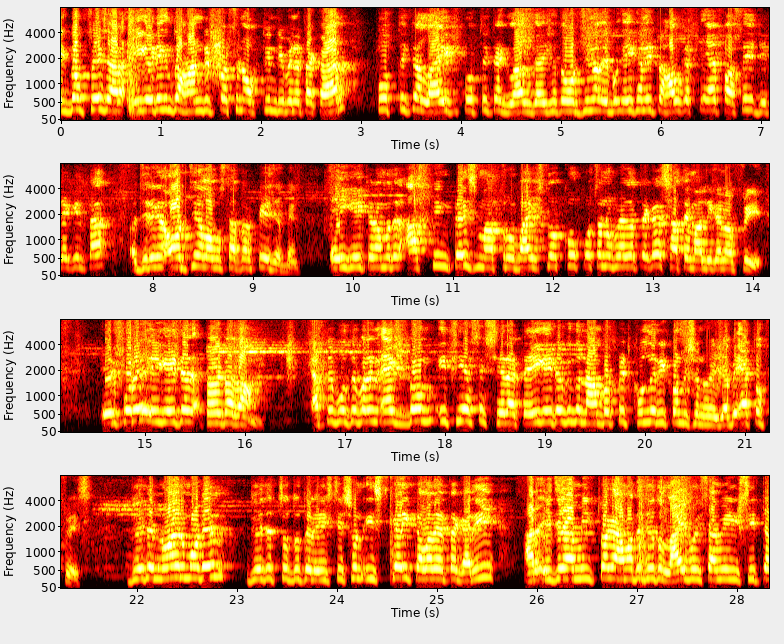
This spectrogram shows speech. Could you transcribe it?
একদম ফ্রেশ আর এই গাড়িটা কিন্তু হান্ড্রেড পার্সেন্ট অকটিন দিবেন একটা কার প্রত্যেকটা লাইট প্রত্যেকটা গ্লাস গাড়ির সাথে অরিজিনাল এবং এখানে একটু হালকা ট্যাপ আছে, যেটা কিন্তু, যেটা অরিজিনাল অবস্থা আপনারা পেয়ে যাবেন। এই গাড়িটার আমাদের আস্কিং প্রাইস মাত্র বাইশ লক্ষ পঁচানব্বই হাজার টাকা সাথে মালিকানা ফ্রি এরপরে এই গাড়িটা টয়োটা রাম আপনি বলতে পারেন একদম ইতিহাসের সেরাটা এই গাড়িটা কিন্তু নাম্বার প্লেট খুললে রিকন্ডিশন হয়ে যাবে, এত ফ্রেশ দুই হাজার নয়ের মডেল দুই হাজার চোদ্দতে রেজিস্ট্রেশন স্কাই কালারের একটা গাড়ি। আর এই যে আমি একটু আগে আমাদের যেহেতু লাইভ হয়েছে, আমি এই সিটটা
